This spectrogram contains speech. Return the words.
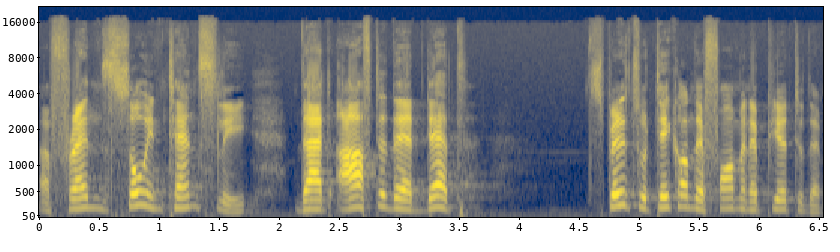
uh, friends so intensely that after their death, spirits would take on their form and appear to them.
